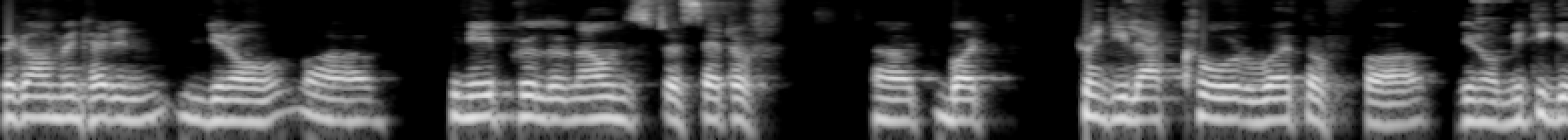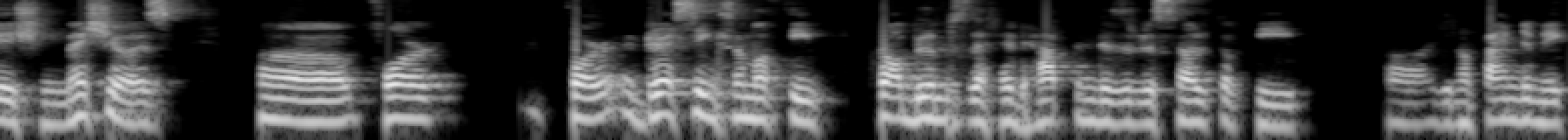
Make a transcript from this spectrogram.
the government had in, you know, uh, in April announced a set of uh, about 20 lakh crore worth of, uh, you know, mitigation measures uh, for for addressing some of the problems that had happened as a result of the, uh, you know, pandemic.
